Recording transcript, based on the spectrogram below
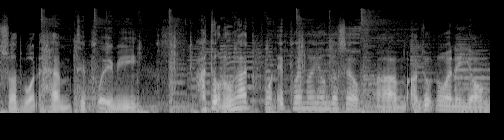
so I'd want him to play me. I don't know, I'd want to play my younger self. Um, I don't know any young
